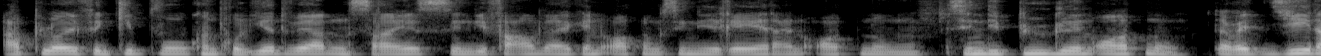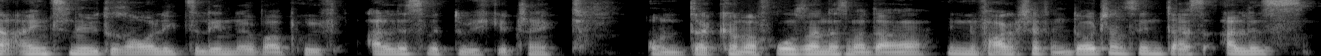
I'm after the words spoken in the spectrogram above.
Abläufe gibt, wo kontrolliert werden, sei es, sind die Fahrwerke in Ordnung, sind die Räder in Ordnung, sind die Bügel in Ordnung. Da wird jeder einzelne Hydraulikzylinder überprüft. Alles wird durchgecheckt. Und da können wir froh sein, dass wir da in den Fahrgeschäften in Deutschland sind. Da ist alles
